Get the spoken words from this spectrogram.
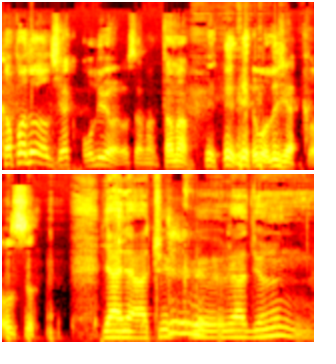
kapalı olacak. Oluyor o zaman. Tamam. olacak. Olsun. yani Açık e, Radyo'nun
